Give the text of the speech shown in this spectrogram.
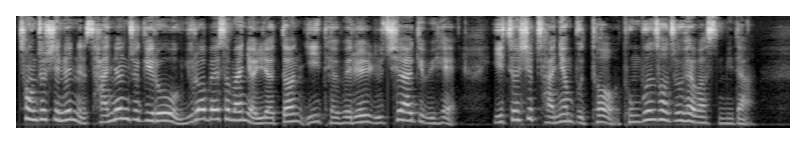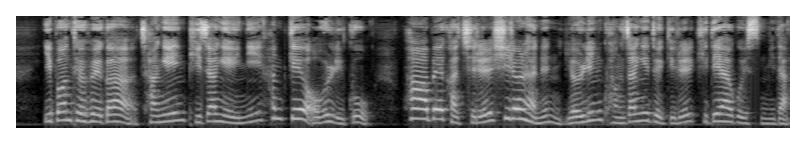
청주시는 4년 주기로 유럽에서만 열렸던 이 대회를 유치하기 위해 2014년부터 동분서주해왔습니다. 이번 대회가 장애인, 비장애인이 함께 어울리고 화합의 가치를 실현하는 열린 광장이 되기를 기대하고 있습니다.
